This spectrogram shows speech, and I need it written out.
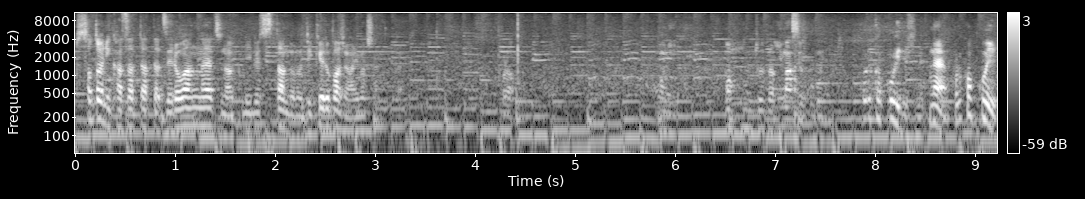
外に飾ってあった01のやつのアクリルスタンドのディケードバージョンありましたね。ほら。ここに。あ本当だ。いますよ。ここにこれかっこいいですね。ねこれかっこいい。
